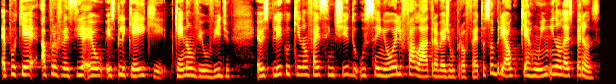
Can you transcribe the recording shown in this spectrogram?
É porque a profecia, eu expliquei que, quem não viu o vídeo, eu explico que não faz sentido o Senhor ele falar através de um profeta sobre algo que é ruim e não dá esperança.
